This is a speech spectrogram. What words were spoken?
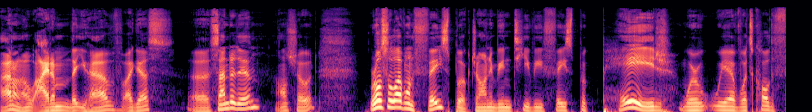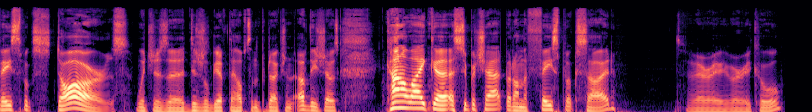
I don't know, item that you have, I guess, uh, send it in. I'll show it. We're also live on Facebook, Johnny Bean TV Facebook page, where we have what's called Facebook Stars, which is a digital gift that helps in the production of these shows. Kind of like a, a super chat, but on the Facebook side. It's very, very cool.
